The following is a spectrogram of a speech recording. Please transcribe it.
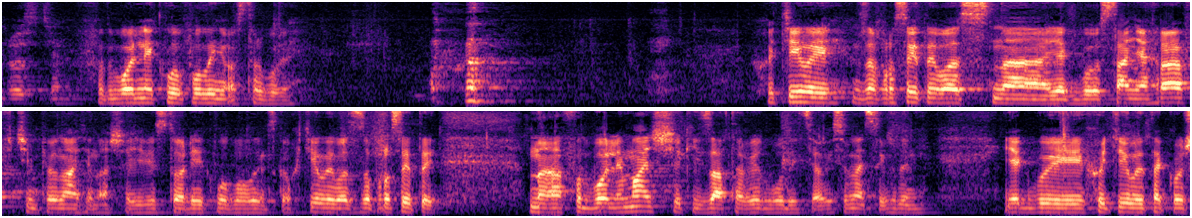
Здравствуйте. Футбольний клуб Волинь вас. Хотіли запросити вас на якби остання гра в чемпіонаті нашої в історії клубу Волинського. Хотіли вас запросити на футбольний матч, який завтра відбудеться о 18 годині. Якби хотіли також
